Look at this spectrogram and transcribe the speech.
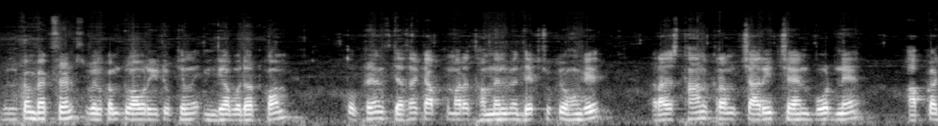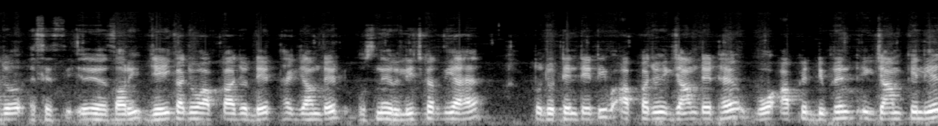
Welcome back friends welcome to our YouTube channel India dot com तो फ्रेंड्स जैसा कि आप हमारे थंबनेल में देख चुके होंगे, राजस्थान कर्मचारी चयन बोर्ड ने आपका जो एस एस सॉरी जेई का जो आपका जो डेट था एग्ज़ाम डेट उसने रिलीज़ कर दिया है। तो जो टेंटेटिव आपका जो एग्ज़ाम डेट है, वो आपके डिफरेंट एग्ज़ाम के लिए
